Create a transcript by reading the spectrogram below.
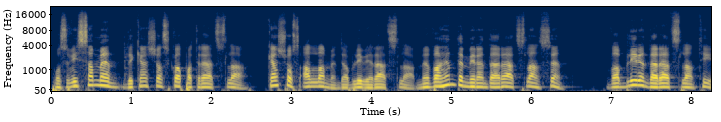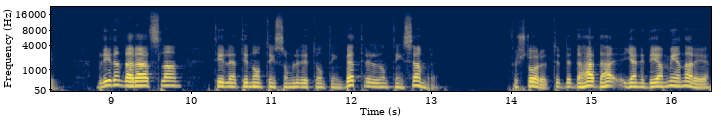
hos vissa män, det kanske har skapat rädsla. Kanske hos alla män, det har blivit rädsla. Men vad händer med den där rädslan sen? Vad blir den där rädslan till? Blir den där rädslan till, till någonting som leder till någonting bättre eller någonting sämre? Förstår du? Det, det, här, det, här, Jenny, det jag menar är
